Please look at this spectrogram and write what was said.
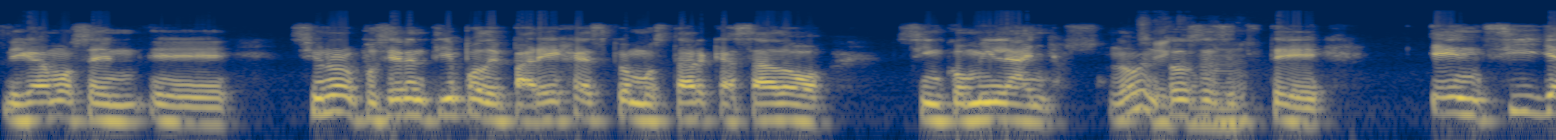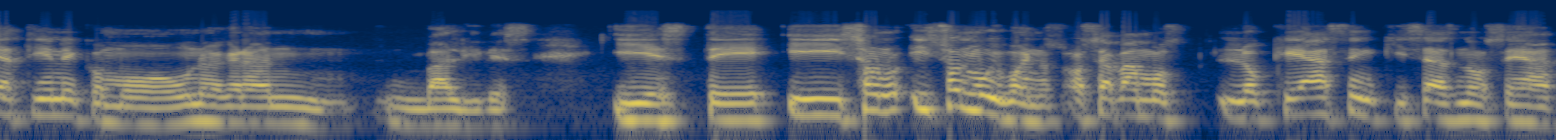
digamos, en, eh, si uno lo pusiera en tiempo de pareja, es como estar casado cinco mil años, ¿no? Sí, Entonces, no. este, en sí ya tiene como una gran validez. Y este, y son, y son muy buenos. O sea, vamos, lo que hacen quizás no sea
